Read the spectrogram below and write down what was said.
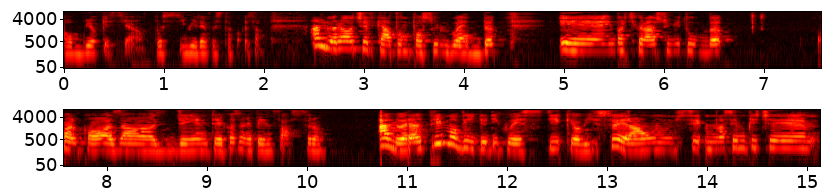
ovvio che sia possibile questa cosa. Allora ho cercato un po' sul web e in particolare su YouTube qualcosa, gente, cosa ne pensassero. Allora, il primo video di questi che ho visto era un una semplice...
